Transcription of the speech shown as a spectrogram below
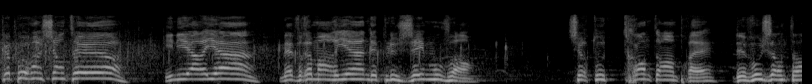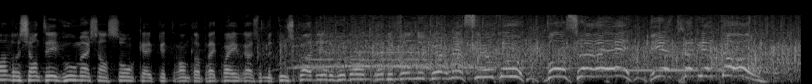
que pour un chanteur, il n'y a rien, mais vraiment rien de plus émouvant, surtout 30 ans après, de vous entendre chanter vous ma chanson quelques 30 ans après. Que ça me touche quoi dire de vous d'autres du fond du cœur. Merci beaucoup, bonne soirée et à très bientôt.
